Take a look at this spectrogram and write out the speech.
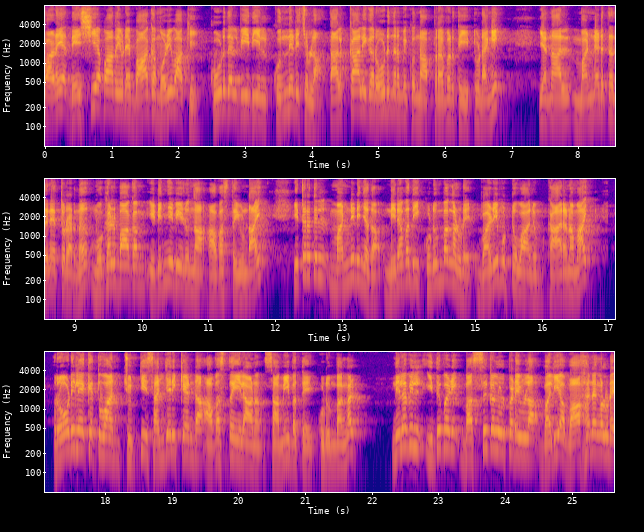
പഴയ ദേശീയപാതയുടെ ഭാഗം ഒഴിവാക്കി കൂടുതൽ വീതിയിൽ കുന്നിടിച്ചുള്ള താൽക്കാലിക റോഡ് നിർമ്മിക്കുന്ന പ്രവൃത്തി തുടങ്ങി. എന്നാൽ മണ്ണെടുത്തതിനെ തുടർന്ന് മുകൾ ഭാഗം ഇടിഞ്ഞു വീഴുന്ന അവസ്ഥയുണ്ടായി. ഇത്തരത്തിൽ മണ്ണിടിഞ്ഞത് നിരവധി കുടുംബങ്ങളുടെ വഴിമുട്ടുവാനും കാരണമായി. റോഡിലേക്കെത്തുവാൻ ചുറ്റി സഞ്ചരിക്കേണ്ട അവസ്ഥയിലാണ് സമീപത്തെ കുടുംബങ്ങൾ. നിലവിൽ ഇതുവഴി ബസ്സുകൾ ഉൾപ്പെടെയുള്ള വലിയ വാഹനങ്ങളുടെ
